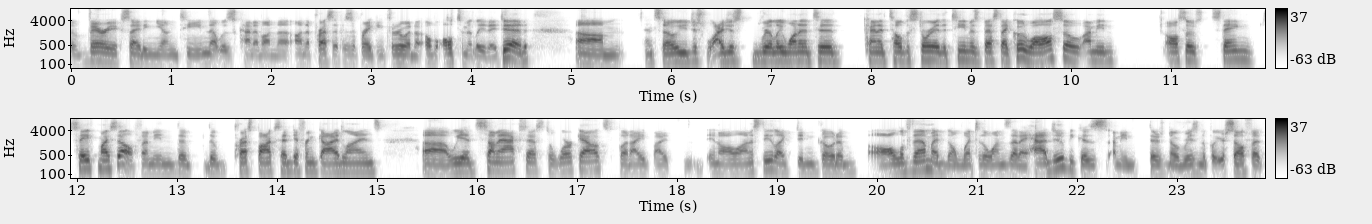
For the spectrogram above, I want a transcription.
a, very exciting young team that was kind of on the on the precipice of breaking through, and ultimately they did. Um, and so you just, I just really wanted to kind of tell the story of the team as best I could while also, I mean, also staying safe myself. I mean, the, the press box had different guidelines. Uh, we had some access to workouts, but I, I, in all honesty, like didn't go to all of them. I don't went to the ones that I had to because I mean, there's no reason to put yourself at,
